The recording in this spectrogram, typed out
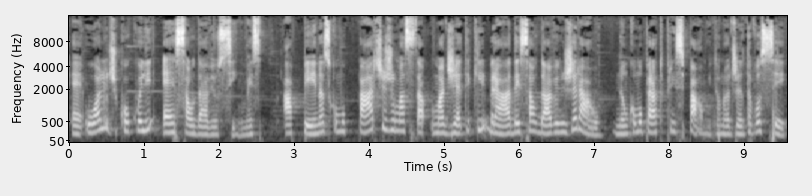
É, o óleo de coco ele é saudável sim, mas apenas como parte de uma, uma dieta equilibrada e saudável em geral, não como prato principal. Então não adianta você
